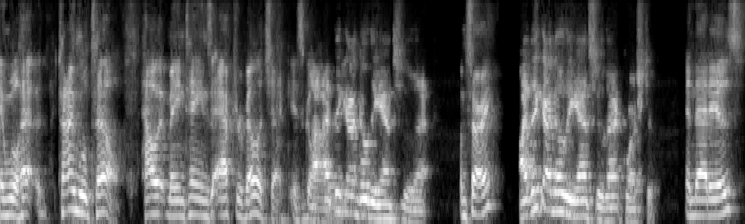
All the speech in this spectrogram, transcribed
And we'll have time will tell how it maintains after Belichick is gone. I think I know the answer to that. I'm sorry. I think I know the answer to that question. And that is.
